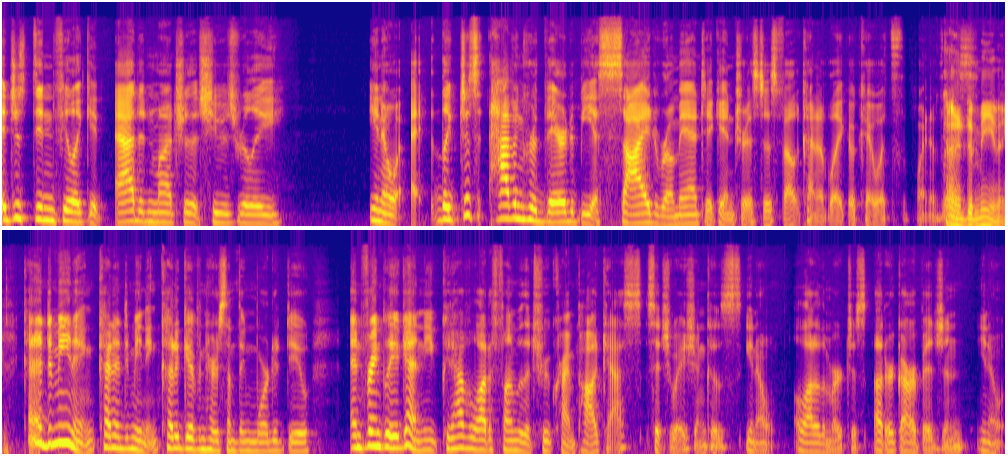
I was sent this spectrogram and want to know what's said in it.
it just didn't feel like it added much or that she was really you know, eh, like just having her there to be a side romantic interest just felt kind of like, okay, what's the point of this? Kind of demeaning. kind of demeaning, kind of demeaning. Could have given her something more to do. And frankly, again, you could have a lot of fun with a true crime podcast situation because, you know, a lot of them are just utter garbage and, you know,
